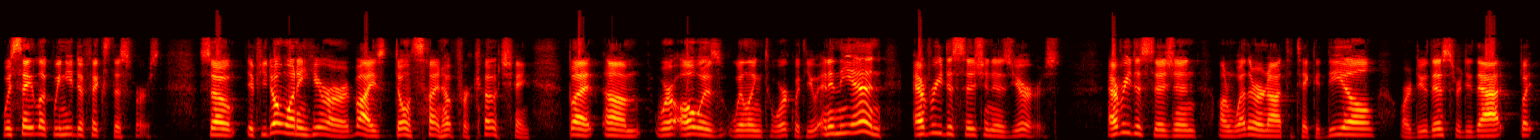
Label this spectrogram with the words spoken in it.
we say, look, we need to fix this first. So if you don't want to hear our advice, don't sign up for coaching. But um, we're always willing to work with you. And in the end, every decision is yours every decision on whether or not to take a deal or do this or do that, but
